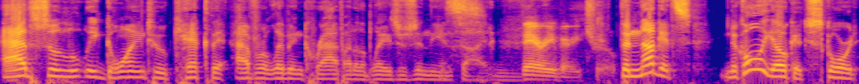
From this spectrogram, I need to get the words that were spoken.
absolutely going to kick the ever living crap out of the Blazers in the inside. Very, very true. The Nuggets, Nikola Jokic scored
